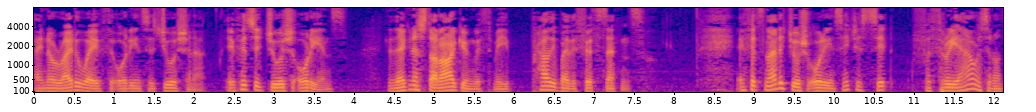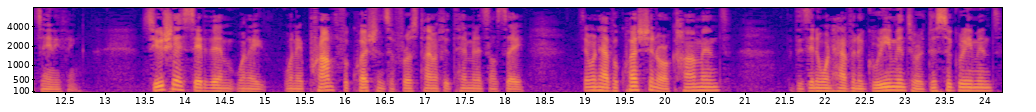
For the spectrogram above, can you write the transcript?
I know right away if the audience is Jewish or not. If it's a Jewish audience, they're going to start arguing with me probably by the fifth sentence. If it's not a Jewish audience, they just sit for three hours and don't say anything. So usually I say to them when I when I prompt for questions the first time after ten minutes, I'll say, "Does anyone have a question or a comment? Does anyone have an agreement or a disagreement?"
